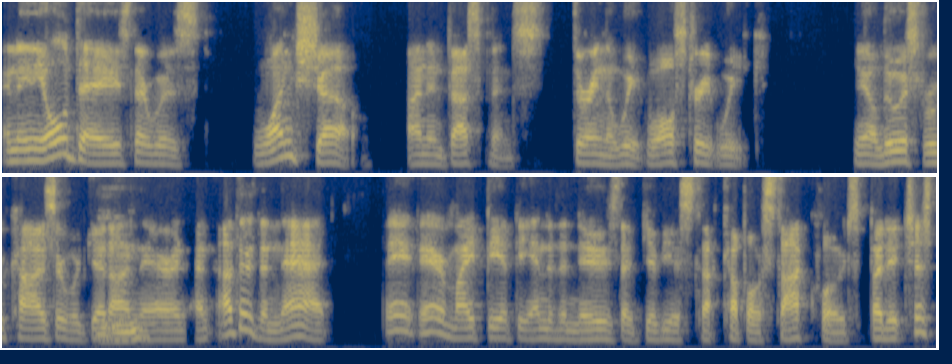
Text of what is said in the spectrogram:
And in the old days, there was one show on investments during the week, Wall Street Week. You know, Louis Rukeyser would get mm-hmm. on there. And, and, other than that, they, there might be at the end of the news that give you a couple of stock quotes, but it just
